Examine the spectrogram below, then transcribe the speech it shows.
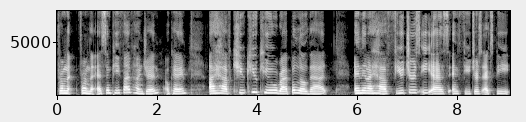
from the from the S&P 500, okay? I have QQQ right below that, and then I have Futures ES and Futures XP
